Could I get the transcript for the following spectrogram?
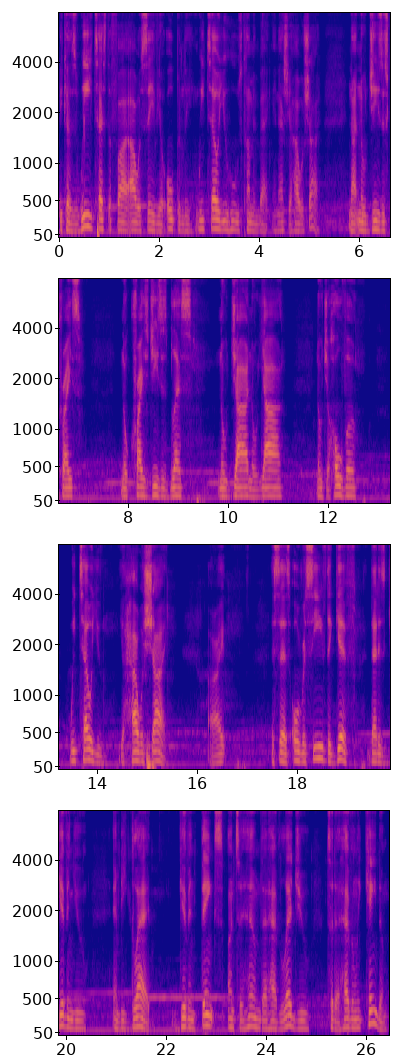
because we testify our Savior openly. We tell you who's coming back, and that's Yahawashi. Not no Jesus Christ, no Christ Jesus bless, no Jah, no Yah, no Jehovah. We tell you, Yahawashi. All right. It says, Oh, receive the gift that is given you and be glad, giving thanks unto him that have led you to the heavenly kingdom.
